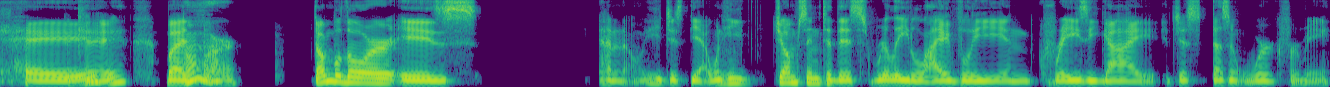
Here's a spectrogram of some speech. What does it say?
Okay. okay, but Homer. Dumbledore is I don't know. He just yeah, when he jumps into this really lively and crazy guy, it just doesn't work for me.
